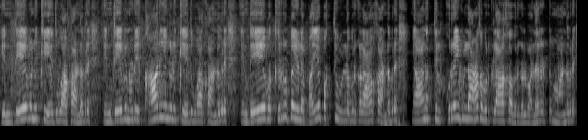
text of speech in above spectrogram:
என் தேவனுக்கு ஏதுவாக ஆண்டவர். என் தேவனுடைய காரியங்களுக்கு ஏதுவாக ஆண்டவர். என் தேவ கிருபையில் பயபக்தி உள்ளவர்களாக ஆண்டவர். ஞானத்தில் குறைவில்லாதவர்களாக அவர்கள் வளரட்டும் ஆண்டவர்.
